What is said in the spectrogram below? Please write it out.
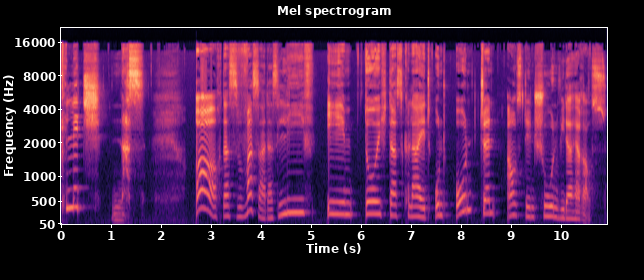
Klitschnass. Och, das Wasser, das lief ihm durch das Kleid und unten aus den Schuhen wieder heraus.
